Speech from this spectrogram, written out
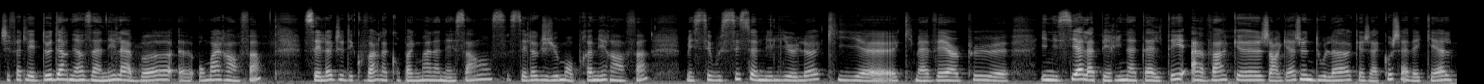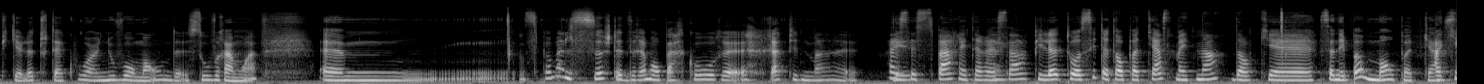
J'ai fait les deux dernières années là-bas euh, au mère-enfant. C'est là que j'ai découvert l'accompagnement à la naissance. C'est là que j'ai eu mon premier enfant. Mais c'est aussi ce milieu-là qui, euh, qui m'avait un peu initiée à la périnatalité avant que j'engage une doula, que j'accouche avec elle, puis que là, tout à coup, un nouveau monde s'ouvre à moi. Euh, c'est pas mal ça, je te dirais, mon parcours euh, rapidement. Hey, c'est super intéressant. Puis là, toi aussi, tu as ton podcast maintenant. Donc, euh, Ce n'est pas mon podcast,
